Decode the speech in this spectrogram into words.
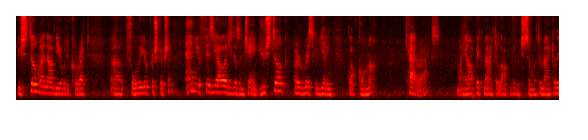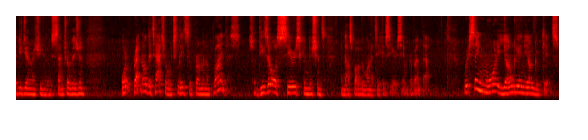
you still might not be able to correct uh, fully your prescription, and your physiology doesn't change. You still are at risk of getting glaucoma, cataracts, myopic maculopathy, which is similar to macular degeneration, you lose central vision, or retinal detachment, which leads to permanent blindness. So these are all serious conditions, and that's why we want to take it seriously and prevent that. We're seeing more younger and younger kids.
